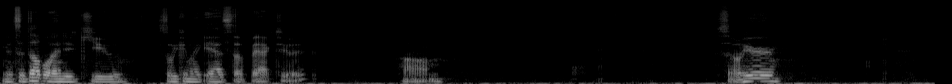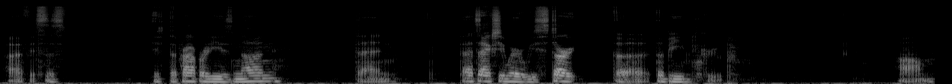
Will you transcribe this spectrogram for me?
and it's a double-ended queue, so we can like add stuff back to it. Um, so here, uh, if it's this if the property is none, then that's actually where we start the, the beamed group. Um,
